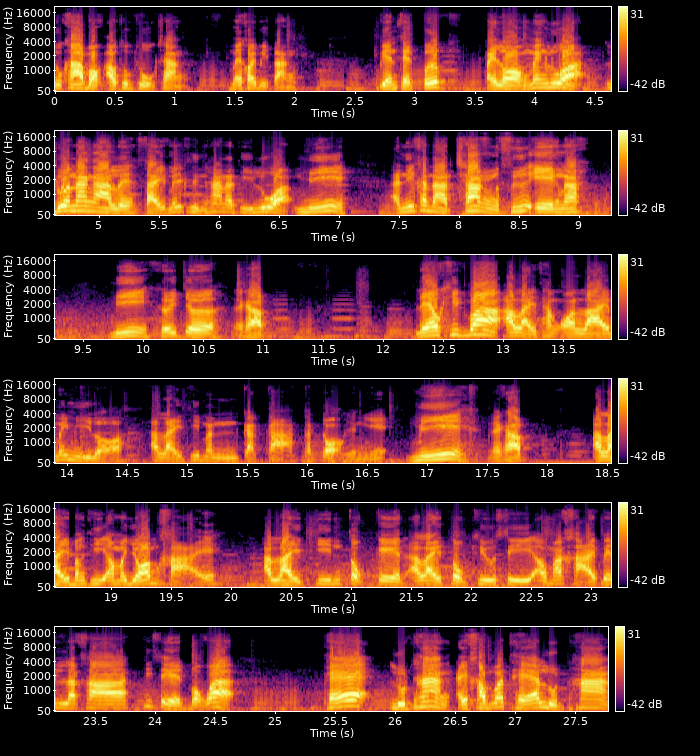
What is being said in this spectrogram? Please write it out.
ลูกค้าบอกเอาถูกๆช่าง ไม่ค่อยมีตังค์เปลี่ยนเสร็จปุ๊บไปลองแม่งรั่วรั่วหน้างานเลยใส่ไม่ถึง 5 นาทีรั่วมี อันนี้ขนาดช่างซื้อเองนะ มีเคยเจอนะครับ แล้วคิดว่าอะไหล่ทางออนไลน์ไม่มีเหรออะไหล่ที่มันกากๆกระจอกอย่างนี้ มีนะครับอะไหล่บางทีเอามาย้อมขายอะไหล่จีนตกเกรดอะไหล่ตก QC เอามาขายเป็นราคาพิเศษบอกว่า แท้หลุดห้างไอ้คำว่าแท้หลุดห้าง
